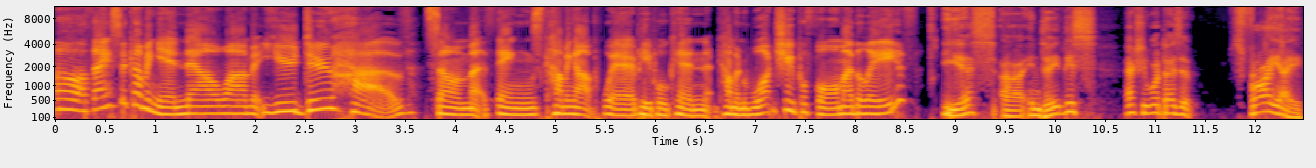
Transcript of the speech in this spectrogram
Oh, thanks for coming in. Now, um, you do have some things coming up where people can come and watch you perform, I believe. Yes, uh, indeed. This actually, what day is it? It's Friday.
